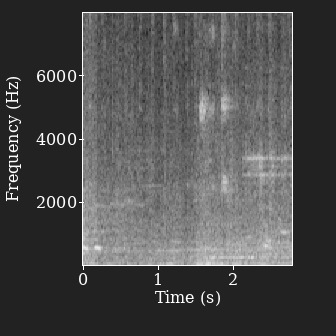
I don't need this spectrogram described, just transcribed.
Thank you.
